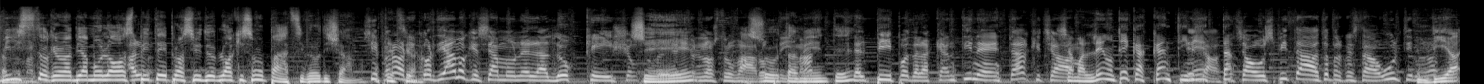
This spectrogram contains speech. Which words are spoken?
visto che non abbiamo l'ospite, i prossimi due blocchi sono pazzi, ve lo diciamo. Sì, però Attenzione. ricordiamo che siamo nella location, Sì, il nostro Varo assolutamente. prima, del Pippo della cantinetta che ci ha, Siamo all'Enoteca Cantinetta. esatto, ci ha ospitato per questa ultima Via,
